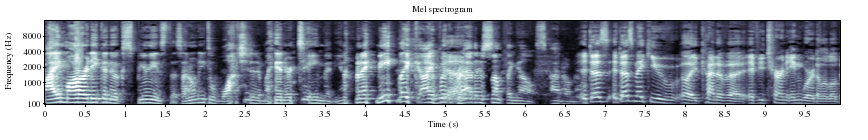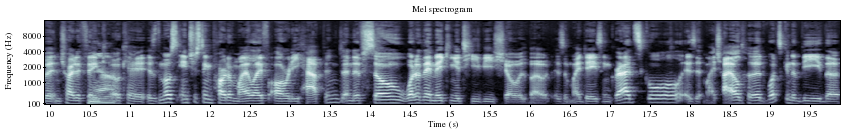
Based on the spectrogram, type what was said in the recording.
I'm already going to experience this. I don't need to watch it in my entertainment. You know what I mean? Like I would Yeah. rather something else. I don't know. It does. It does make you like kind of a if you turn inward a little bit and try to think, Yeah. okay, is the most interesting part of my life already happened? And if so, what are they making a TV show about? Is it my days in grad school? Is it my childhood? What's going to be the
